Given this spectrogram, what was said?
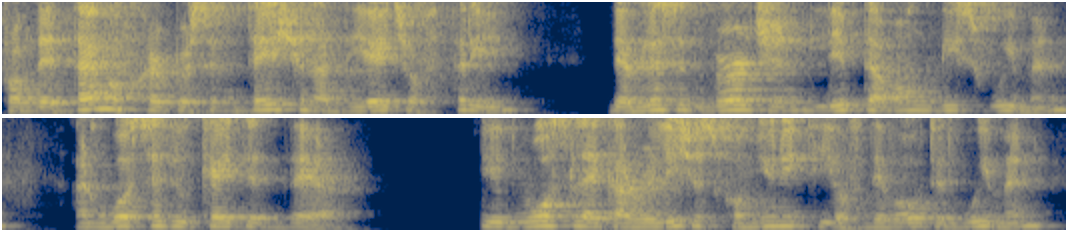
From the time of her presentation at the age of three, the Blessed Virgin lived among these women and was educated there. It was like a religious community of devoted women,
